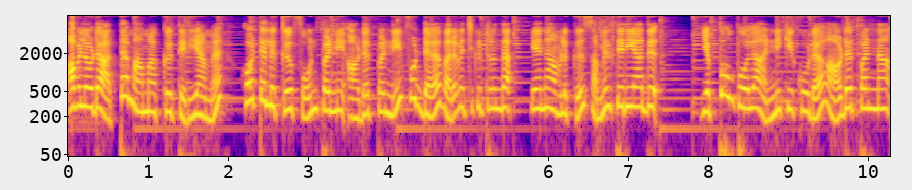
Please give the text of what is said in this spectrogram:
அவளோட அத்தை மாமாக்கு தெரியாம ஹோட்டலுக்கு ஃபோன் பண்ணி ஆர்டர் பண்ணி ஃபுட்டை வர வச்சுக்கிட்டு இருந்தா. ஏன்னா அவளுக்கு சமையல் தெரியாது. எப்பவும் போல அன்னைக்கு கூட ஆர்டர் பண்ணா.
